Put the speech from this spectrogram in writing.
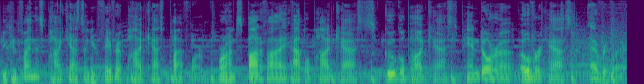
You can find this podcast on your favorite podcast platform. We're on Spotify, Apple Podcasts, Google Podcasts, Pandora, Overcast, everywhere.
